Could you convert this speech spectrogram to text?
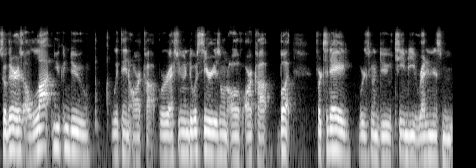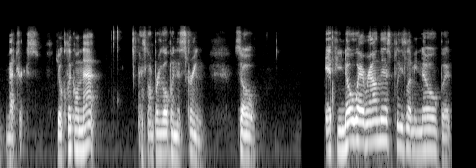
So there is a lot you can do within ARCOP. We're actually going to do a series on all of ARCOP, but for today, we're just going to do TMD readiness metrics. You'll click on that it's going to bring open the screen. So if you know way around this, please let me know. But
